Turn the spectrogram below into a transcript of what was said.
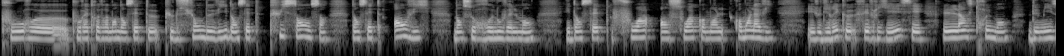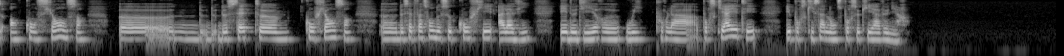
pour pour être vraiment dans cette pulsion de vie, dans cette puissance, dans cette envie, dans ce renouvellement et dans cette foi en soi comment comment la vie. Et je dirais que février, c'est l'instrument de mise en conscience euh, de, cette euh, confiance, euh, de cette façon de se confier à la vie et de dire oui pour, la, pour ce qui a été et pour ce qui s'annonce, pour ce qui est à venir.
